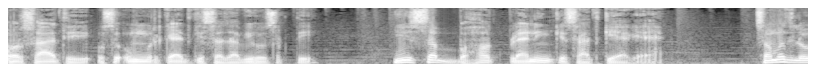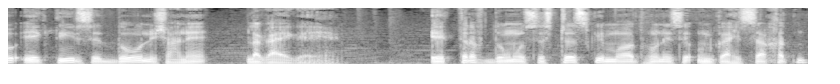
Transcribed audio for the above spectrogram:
और साथ ही उसे उम्र कैद की सजा भी हो सकती ये सब बहुत प्लानिंग के साथ किया गया है। समझ लो, एक तीर से दो निशाने लगाए गए हैं। एक तरफ़ दोनों सिस्टर्स की मौत होने से उनका हिस्सा खत्म,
